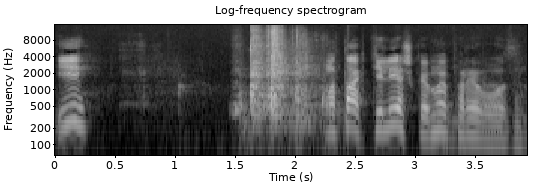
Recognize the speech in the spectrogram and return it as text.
і отак тележкою ми перевозимо.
